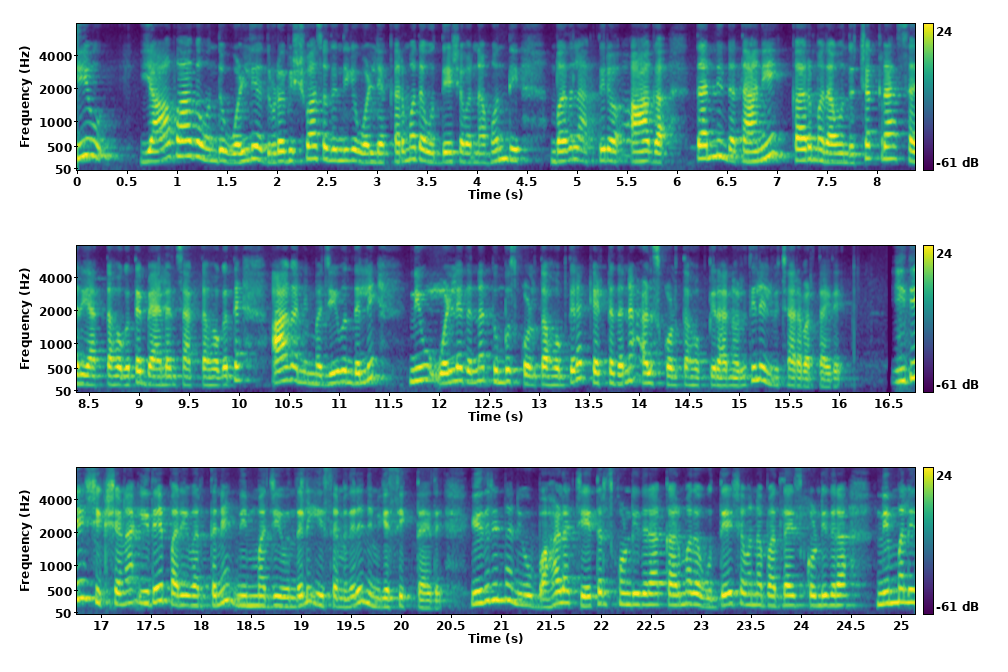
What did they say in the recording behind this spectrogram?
ನೀವು ಯಾವಾಗ ಒಂದು ಒಳ್ಳೆಯ ದೃಢ ವಿಶ್ವಾಸದೊಂದಿಗೆ ಒಳ್ಳೆಯ ಕರ್ಮದ ಉದ್ದೇಶವನ್ನು ಹೊಂದಿ ಬದಲಾಗ್ತಿರೋ ಆಗ ತನ್ನಿಂದ ತಾನೇ ಕರ್ಮದ ಒಂದು ಚಕ್ರ ಸರಿ ಹೋಗುತ್ತೆ, ಬ್ಯಾಲೆನ್ಸ್ ಆಗ್ತಾ ಹೋಗುತ್ತೆ. ಆಗ ನಿಮ್ಮ ಜೀವನದಲ್ಲಿ ನೀವು ಒಳ್ಳೆಯದನ್ನು ತುಂಬಿಸ್ಕೊಳ್ತಾ ಹೋಗ್ತೀರಾ, ಕೆಟ್ಟದನ್ನು ಅಳಿಸ್ಕೊಳ್ತಾ ಹೋಗ್ತೀರಾ ಅನ್ನೋ ರೀತಿಯಲ್ಲಿ ಇಲ್ಲಿ ವಿಚಾರ ಬರ್ತಾ ಇದೆ. ಇದೇ ಶಿಕ್ಷಣ, ಇದೇ ಪರಿವರ್ತನೆ ನಿಮ್ಮ ಜೀವನದಲ್ಲಿ ಈ ಸಮಯದಲ್ಲಿ ನಿಮಗೆ ಸಿಗ್ತಾ ಇದೆ. ಇದರಿಂದ ನೀವು ಬಹಳ ಚೇತರಿಸ್ಕೊಂಡಿದ್ದೀರಾ, ಕರ್ಮದ ಉದ್ದೇಶವನ್ನು ಬದಲಾಯಿಸ್ಕೊಂಡಿದ್ದೀರಾ, ನಿಮ್ಮಲ್ಲಿ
